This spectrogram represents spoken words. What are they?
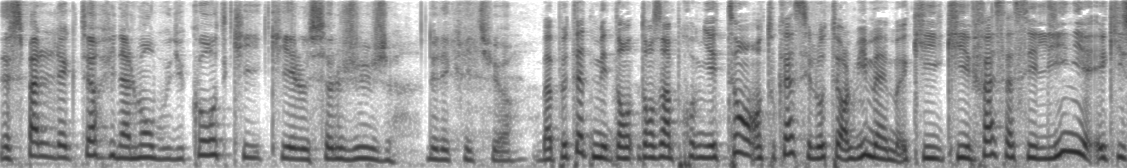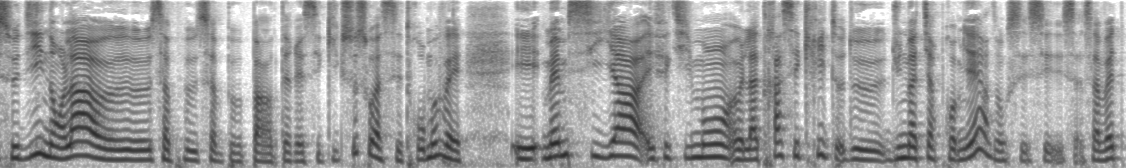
N'est-ce pas le lecteur finalement au bout du compte qui, qui est le seul juge de l'écriture? Bah peut-être, mais dans, dans, un premier temps, en tout cas, c'est l'auteur lui-même qui, qui, est face à ces lignes et qui se dit non là, euh, ça peut ça peut pas intéresser qui que ce soit, c'est trop mauvais. Et même s'il y a effectivement euh, la trace écrite d'une matière première, donc c'est ça, ça, va être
